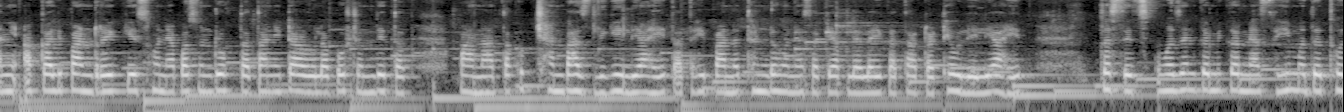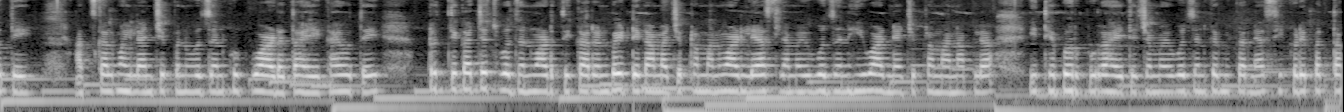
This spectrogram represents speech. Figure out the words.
आणि अकाली पांढरे केस होण्यापासून रोखतात आणि टाळूला पोषण देतात. पानं आता खूप छान भाजली गेली आहेत. आता ही पानं थंड होण्यासाठी आपल्याला एका ताटात ठेवलेली आहेत. तसेच वजन कमी करण्यासही मदत होते. आजकाल महिलांचे पण वजन खूप वाढत आहे. काय होते प्रत्येकाचेच वजन वाढते कारण बैठे कामाचे प्रमाण वाढले असल्यामुळे वजनही वाढण्याचे प्रमाण आपल्या इथे भरपूर आहे. त्याच्यामुळे वजन कमी करण्यास इकडे पत्ता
